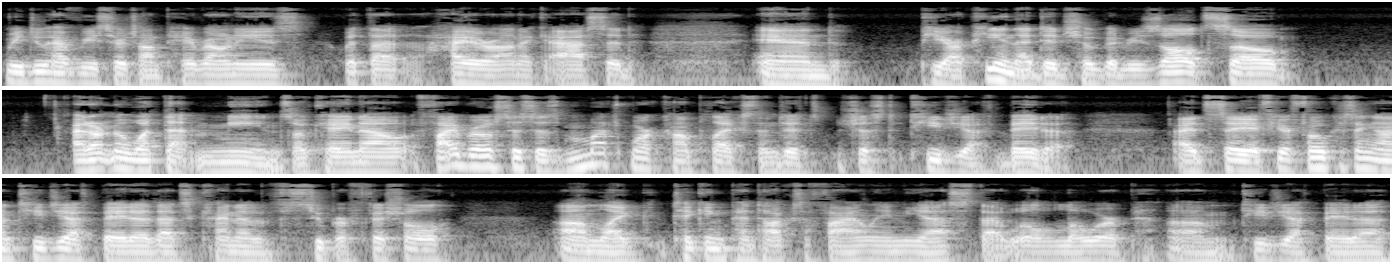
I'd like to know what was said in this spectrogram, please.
we do have research on Peyronie's with that hyaluronic acid, and PRP, and that did show good results. So I don't know what that means. Okay, now fibrosis is much more complex than just, just TGF beta. I'd say if you're focusing on TGF beta, that's kind of superficial. Um, like taking pentoxifylline, yes, that will lower um, TGF beta,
